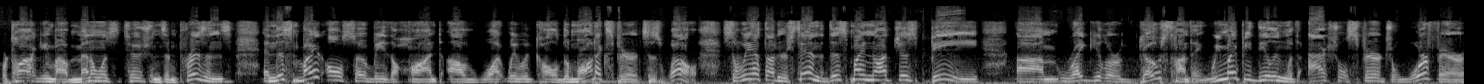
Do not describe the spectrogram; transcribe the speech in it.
we're talking about mental institutions and prisons and this might also be the haunt of what we would call demonic spirits as well. So we have to understand that this might not just be um, regular ghost hunting. We might be dealing with actual spiritual warfare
